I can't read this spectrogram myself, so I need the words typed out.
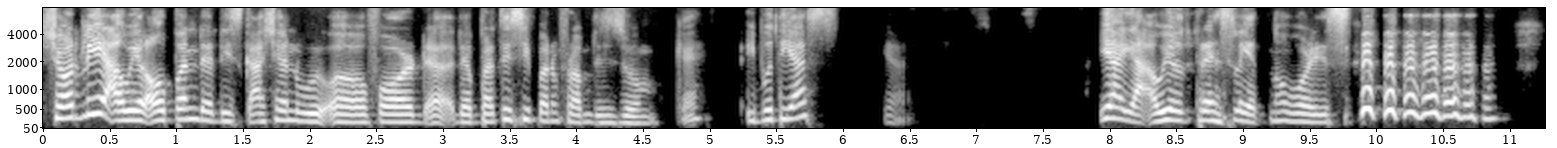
Shortly, I will open the discussion uh, for the, the participant from the Zoom. Okay, Ibu Tias? Yeah. Yeah, yeah, I will translate. No worries.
